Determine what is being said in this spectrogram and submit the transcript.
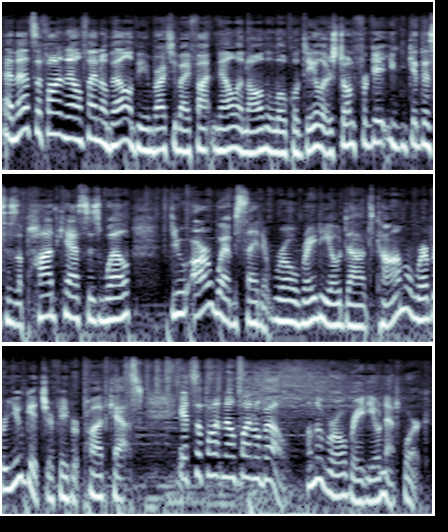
And that's a Fontanelle Final Bell being brought to you by Fontanelle and all the local dealers. Don't forget you can get this as a podcast as well through our website at ruralradio.com or wherever you get your favorite podcast. It's the Fontanelle Final Bell on the Rural Radio Network.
